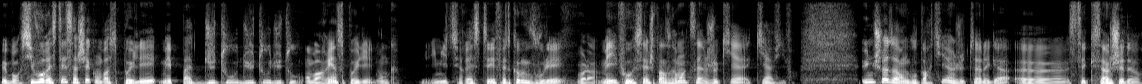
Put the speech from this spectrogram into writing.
Mais bon, si vous restez, sachez qu'on va spoiler, mais pas du tout, du tout, du tout. On va rien spoiler, donc limite, c'est rester, faites comme vous voulez, voilà. Mais il faut, je pense vraiment que c'est un jeu qui a, qui a à vivre. Une chose avant que vous partiez, un jeu de les gars, euh, c'est que c'est un chef-d'œuvre.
